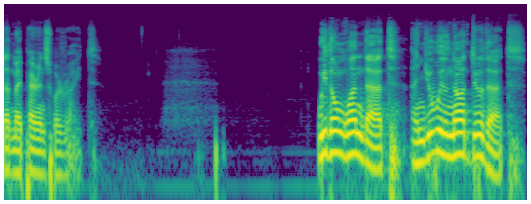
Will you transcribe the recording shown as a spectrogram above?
that my parents were right. We don't want that, and you will not do that.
